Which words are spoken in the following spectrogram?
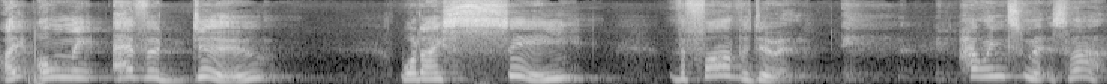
I only ever do what I see the Father doing. How intimate is that?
